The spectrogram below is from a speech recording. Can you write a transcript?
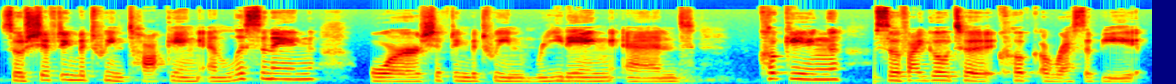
So shifting between talking and listening, or shifting between reading and cooking. So if I go to cook a recipe,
